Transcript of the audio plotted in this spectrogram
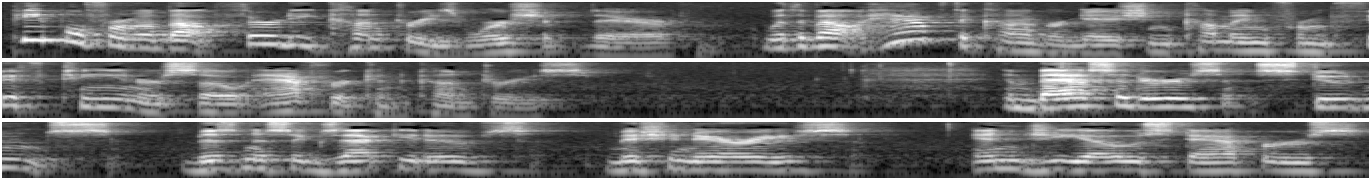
People from about 30 countries worshiped there, with about half the congregation coming from 15 or so African countries. Ambassadors, students, business executives, missionaries, NGO staffers,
